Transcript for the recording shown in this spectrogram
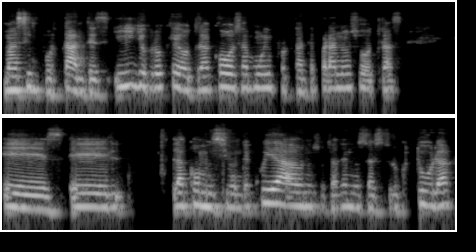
más importantes. Y yo creo que otra cosa muy importante para nosotras es la comisión de cuidado. Nosotras en nuestra estructura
